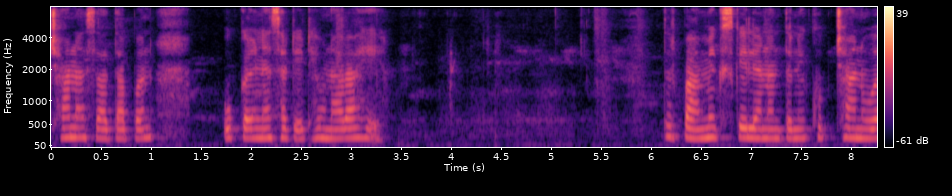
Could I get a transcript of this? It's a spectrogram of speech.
छान असं आता आपण उकळण्यासाठी ठेवणार आहे. तर पा मिक्स केल्यानंतर खूप छान व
